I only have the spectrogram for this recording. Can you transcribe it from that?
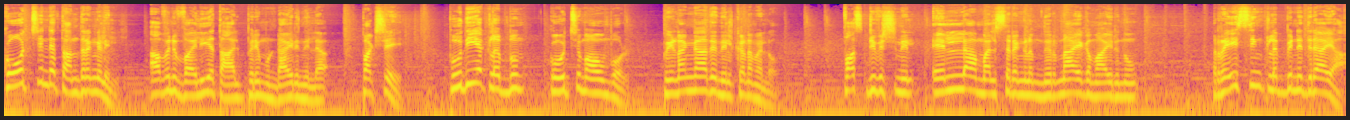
കോച്ചിന്റെ തന്ത്രങ്ങളിൽ അവന് വലിയ താല്പര്യമുണ്ടായിരുന്നില്ല. പക്ഷേ പുതിയ ക്ലബും കോച്ചുമാവുമ്പോൾ പിണങ്ങാതെ നിൽക്കണമല്ലോ. ഫസ്റ്റ് ഡിവിഷനിൽ എല്ലാ മത്സരങ്ങളും നിർണായകമായിരുന്നു. റേസിംഗ് ക്ലബിനെതിരായ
